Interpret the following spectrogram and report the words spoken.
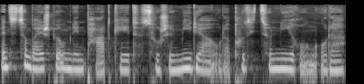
Wenn es zum Beispiel um den Part geht, Social Media oder Positionierung oder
